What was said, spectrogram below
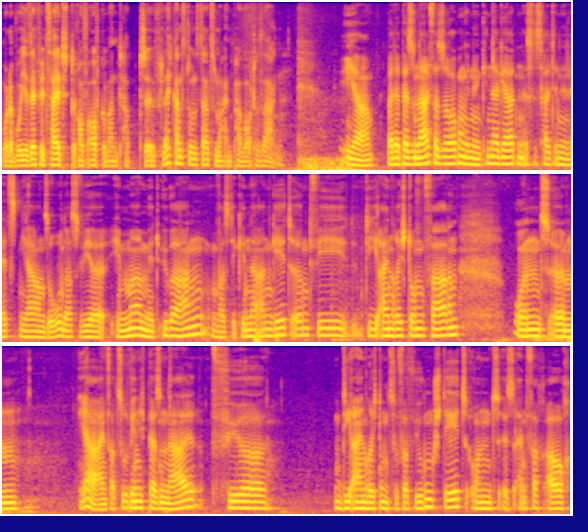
oder wo ihr sehr viel Zeit drauf aufgewandt habt. Äh, vielleicht kannst du uns dazu noch ein paar Worte sagen. Ja, bei der Personalversorgung in den Kindergärten ist es halt in den letzten Jahren so, dass wir immer mit Überhang, was die Kinder angeht, irgendwie die Einrichtungen fahren und ähm, ja, einfach zu wenig Personal für die Einrichtung zur Verfügung steht und es einfach auch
